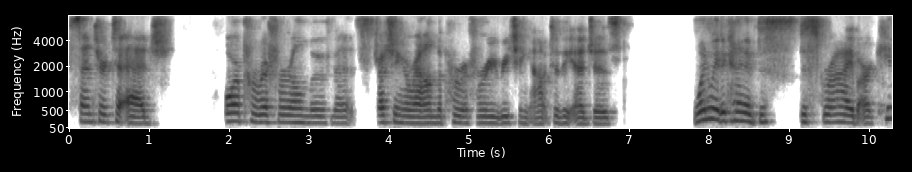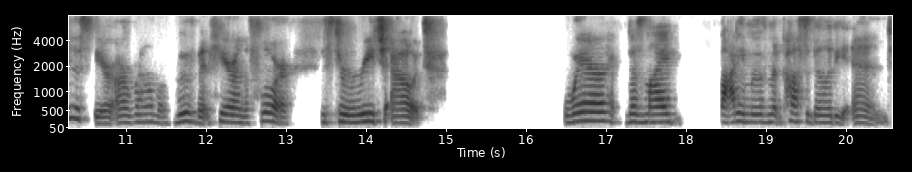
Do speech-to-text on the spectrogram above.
center to edge, or peripheral movement, stretching around the periphery, reaching out to the edges. One way to kind of des- describe our kinesphere, our realm of movement here on the floor, is to reach out. Where does my body movement possibility end.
